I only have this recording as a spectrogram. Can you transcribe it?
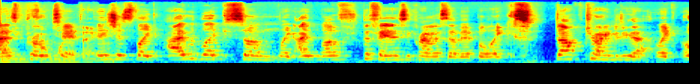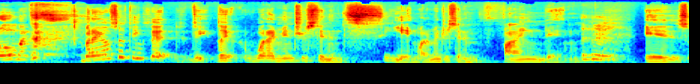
as mean, pro for one tip thing. it's just like i would like some like i love the fantasy premise of it but like stop trying to do that like oh my god But I also think that the, the what I'm interested in seeing, what I'm interested in finding, Mm-hmm. is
